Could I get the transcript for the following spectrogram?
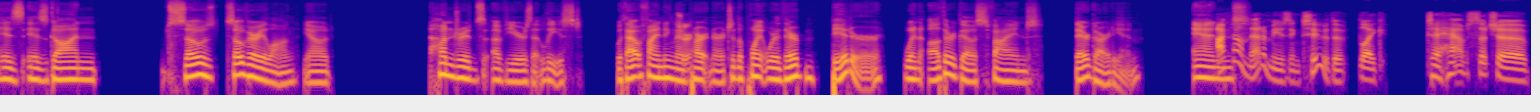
has has gone so so very long. You know, hundreds of years at least without finding their Sure. partner to the point where they're bitter when other ghosts find their guardian. And I found that amusing too. The like to have such a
